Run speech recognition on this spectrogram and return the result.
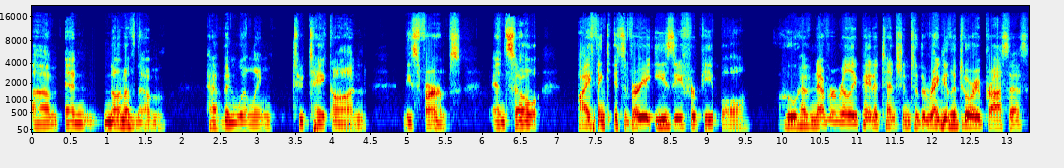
Um, and none of them have been willing to take on these firms. And so I think it's very easy for people who have never really paid attention to the regulatory process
